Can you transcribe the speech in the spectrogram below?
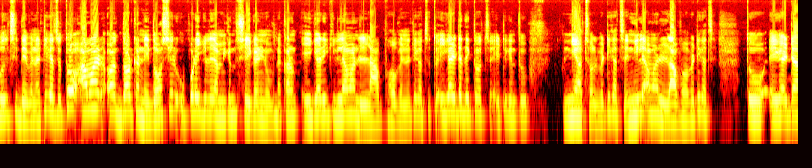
বলছি দেবে না, ঠিক আছে। তো আমার দরকার নেই, দশের উপরে গেলে আমি কিন্তু সেই গাড়ি নেব না, কারণ এই গাড়ি কিনলে আমার লাভ হবে না, ঠিক আছে। তো এই গাড়িটা দেখতে পাচ্ছ, এটা কিন্তু নেওয়া চলবে, ঠিক আছে। নিলে আমার লাভ হবে, ঠিক আছে। তো এই গাড়িটা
